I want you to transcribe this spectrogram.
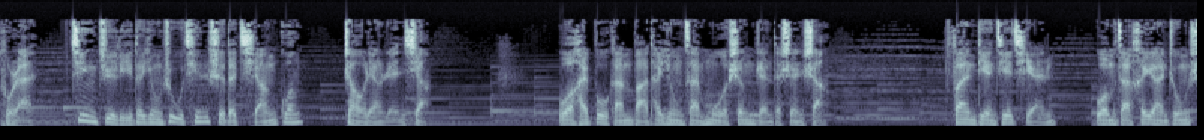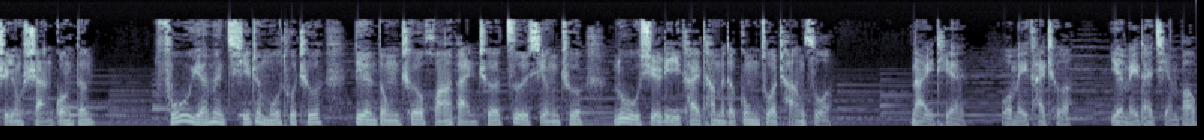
突然近距离的用入侵式的强光照亮人像，我还不敢把它用在陌生人的身上。饭店街前，我们在黑暗中使用闪光灯，服务员们骑着摩托车、电动车、滑板车、自行车陆续离开他们的工作场所。那一天，我没开车，也没带钱包，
